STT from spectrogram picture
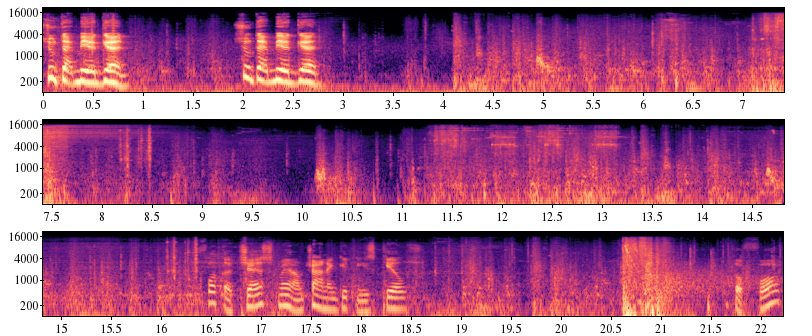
Shoot that me again. Shoot that me again. Fuck a chest, man. I'm trying to get these kills. What the fuck?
